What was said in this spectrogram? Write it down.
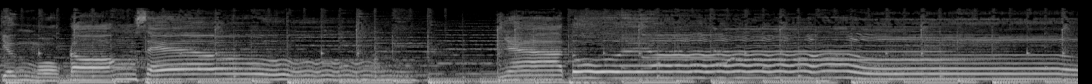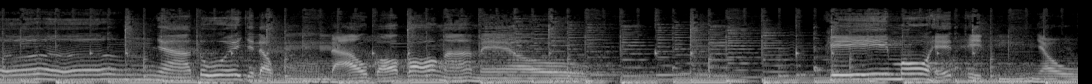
chừng một đón xeo. Nhà tôi nhà tôi chỉ độc đạo có con à mèo. Khi mô hết thịt nhầu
